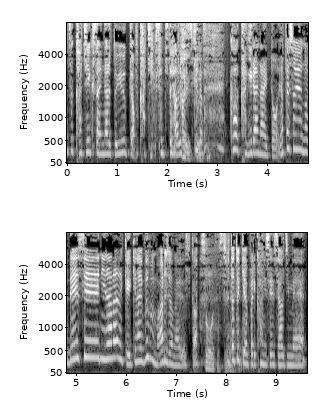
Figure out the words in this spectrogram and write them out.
ず勝ち戦になるというか、勝ち戦って言ったらあれですけど、はい、か限らないと、やっぱりそういうの冷静にならなきゃいけない部分もあるじゃないですか。そうですね。そういった時やっぱりカニ先生はじめ、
